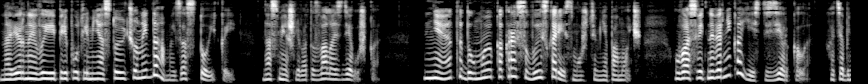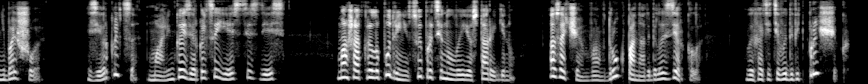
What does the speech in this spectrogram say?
«Наверное, вы перепутали меня с той ученой дамой за стойкой», — насмешливо отозвалась девушка. «Нет, думаю, как раз вы скорее сможете мне помочь. У вас ведь наверняка есть зеркало, хотя бы небольшое». «Зеркальце? Маленькое зеркальце есть здесь». Маша открыла пудреницу и протянула ее Старыгину. «А зачем вам вдруг понадобилось зеркало? Вы хотите выдавить прыщик?»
